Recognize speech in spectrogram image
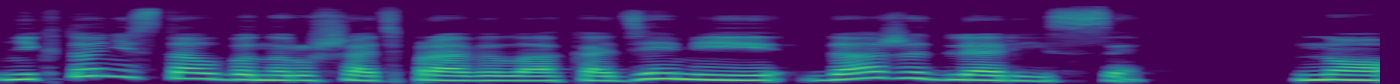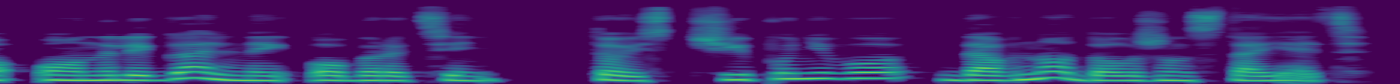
Никто не стал бы нарушать правила Академии даже для Рисы. Но он легальный оборотень, то есть чип у него давно должен стоять.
